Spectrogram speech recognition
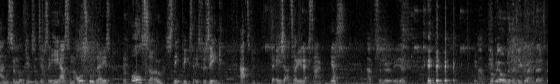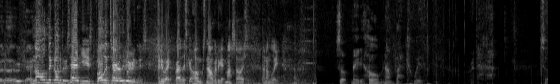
and some little hints and tips that he has from the old school days, but also sneak peeks at his physique at the age that I'll tell you next time. Yes? Absolutely, yeah. I'm probably older than your granddad, but uh, okay. I'm not holding the gun to his head, he is voluntarily doing this. Anyway, right, let's get home because now I've got to get massaged and I'm late. So, made it home and I'm back with Rebecca. So,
